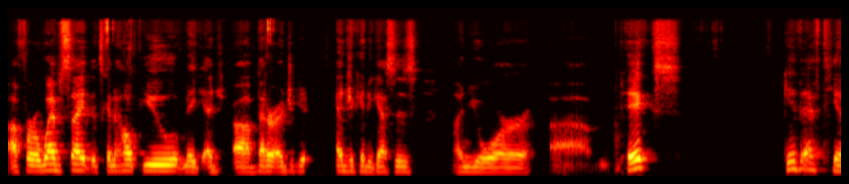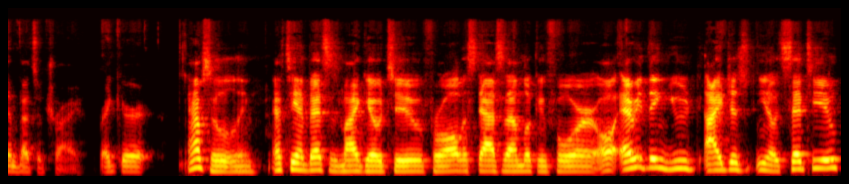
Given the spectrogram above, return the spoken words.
uh, for a website that's going to help you make uh, better edu- educated guesses on your um, picks give ftn bets a try right garrett Absolutely. FTN bets is my go-to for all the stats that I'm looking for. All everything you I just, you know, said to you,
